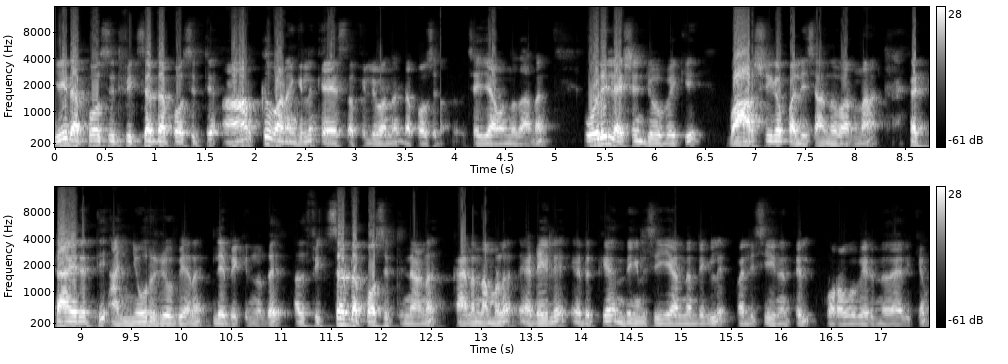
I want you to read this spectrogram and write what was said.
ഈ ഡെപ്പോസിറ്റ് ഫിക്സഡ് ഡെപ്പോസിറ്റ് ആർക്ക് വേണമെങ്കിലും കെ എസ് എഫിൽ വന്ന് ഡെപ്പോസിറ്റ് ചെയ്യാവുന്നതാണ്. ഒരു ലക്ഷം രൂപയ്ക്ക് വാർഷിക പലിശ എന്ന് പറഞ്ഞാൽ എട്ടായിരത്തി അഞ്ഞൂറ് രൂപയാണ് ലഭിക്കുന്നത്. അത് ഫിക്സഡ് ഡെപ്പോസിറ്റിനാണ് കാരണം നമ്മൾ ഇടയിൽ എടുക്കുക എന്തെങ്കിലും ചെയ്യുകയാണെന്നുണ്ടെങ്കിൽ പലിശ ഇനത്തിൽ കുറവ് വരുന്നതായിരിക്കും.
